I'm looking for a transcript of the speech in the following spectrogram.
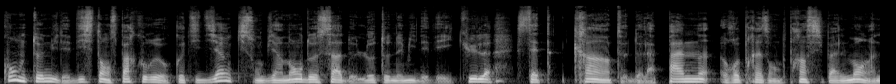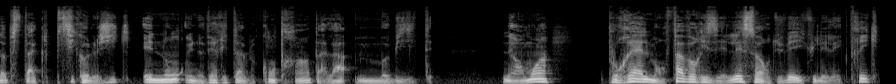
compte tenu des distances parcourues au quotidien qui sont bien en deçà de l'autonomie des véhicules, cette crainte de la panne représente principalement un obstacle psychologique et non une véritable contrainte à la mobilité. Néanmoins, pour réellement favoriser l'essor du véhicule électrique,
